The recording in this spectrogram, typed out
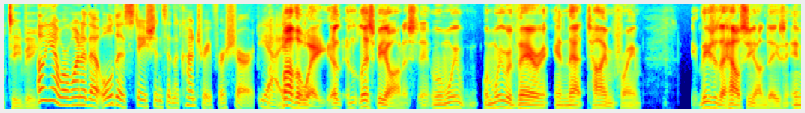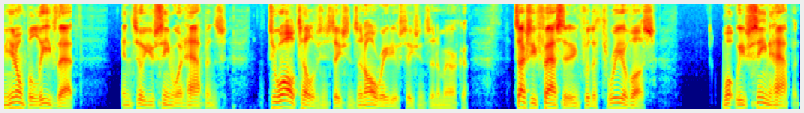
KK Oh yeah, we're one of the oldest stations in the country for sure. Yeah. By it's- the way, uh, let's be honest. Uh, When we when we were there in that time frame, these are the halcyon days, and you don't believe that until you've seen what happens to all television stations and all radio stations in America. It's actually fascinating for the three of us what we've seen happen.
